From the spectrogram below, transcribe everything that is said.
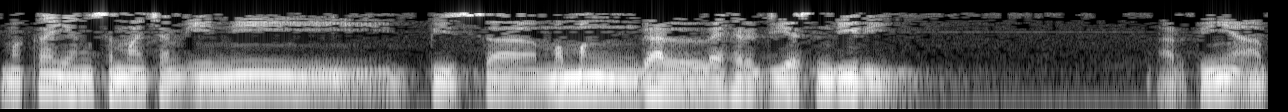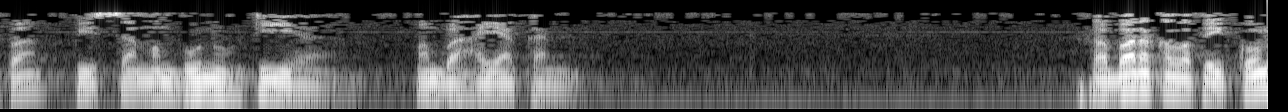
maka yang semacam ini bisa memenggal leher dia sendiri Artinya apa? Bisa membunuh dia, membahayakan. Fabarakallahu fikum,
